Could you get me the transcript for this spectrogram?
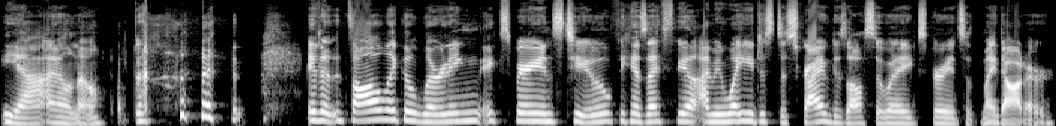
yeah, I don't know. it, it's all like a learning experience too, because I feel, I mean, what you just described is also what I experienced with my daughter,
